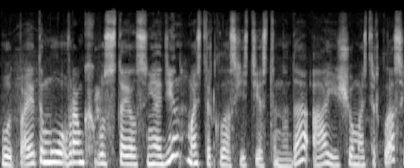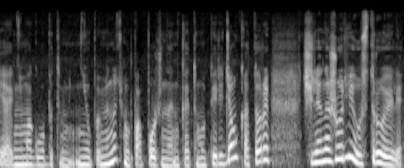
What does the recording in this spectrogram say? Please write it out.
Вот, поэтому в рамках его состоялся не один мастер-класс, естественно, да, а еще мастер-класс, я не могу об этом не упомянуть, мы попозже, наверное, к этому перейдем, который члены жюри устроили.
